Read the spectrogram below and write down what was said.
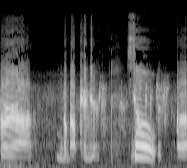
for uh, you know about ten years. You So, know, just uh,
